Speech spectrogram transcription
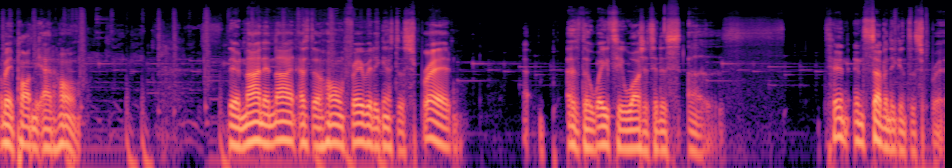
I mean, pardon me, at home. They're nine and nine as the home favorite against the spread. As the away team, Washington is uh, ten and seven against the spread.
